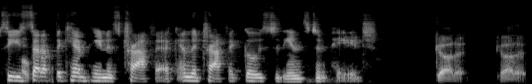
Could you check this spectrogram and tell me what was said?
So you set up the campaign as traffic, and the traffic goes to the instant page. Got it. Got it.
